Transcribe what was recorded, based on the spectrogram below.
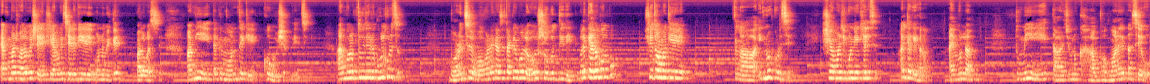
এক মাস ভালোবেসে সে আমাকে ছেড়ে দিয়ে অন্য মেয়েকে ভালোবাসছে। আমি তাকে মন থেকে খুব অভিশাপ দিয়েছি। আমি বললাম, তুমি তো এটা ভুল করেছ। বরঞ্চ ভগবানের কাছে তাকে বলো, সুবুদ্ধি দিক বলে, কেন বলব? সে তো আমাকে ইগনোর করেছে। সে আমার জীবন নিয়ে খেলেছে। আমি তাকে কেন? আমি বললাম তুমি তার জন্য ভগবানের কাছেও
